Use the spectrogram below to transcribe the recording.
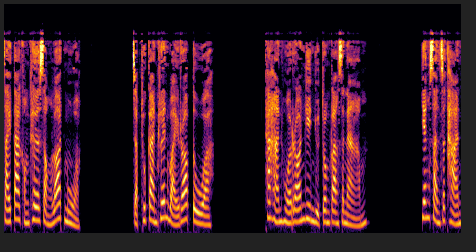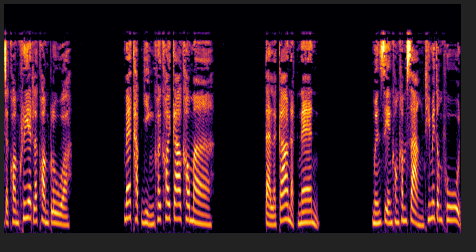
สายตาของเธอส่องลอดหมวก จับทุกการเคลื่อนไหวรอบตัว ทหารหัวร้อนยืนอยู่ตรงกลางสนาม ยังสั่นสถานจากความเครียดและความกลัว แม่ทัพหญิงค่อยๆก้าวเข้ามา แต่ละก้าวหนักแน่น เหมือนเสียงของคำสั่งที่ไม่ต้องพูด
